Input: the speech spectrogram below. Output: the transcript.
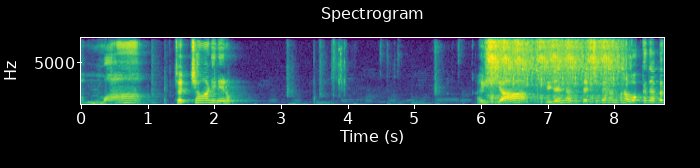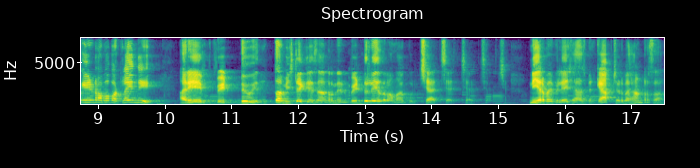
అమ్మా! చచ్చేవాణ్ణి నేను. అయ్యా! నిజంగా చచ్చిపోయాను అనుకున్నా ఒక్క దెబ్బకి ఏంట్రా బాబు అట్లయింది? అరే బెడ్ ఎంత మిస్టేక్ చేశానరా నేను. బెడ్ లేదురా నాకు. చా చా చా చా near by village has been captured by హంటర్సా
